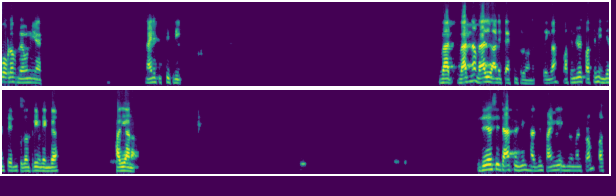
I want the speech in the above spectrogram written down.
board of revenue act nineteen sixty three VAT வேட்னா வேல்யூ ஆடட் டேக்ஸ்னு சொல்லுவாங்க. சரிங்களா? Was introduce first in Indian state two thousand three எங்க Haryana. GST tax regime has been finally implemented from 1st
